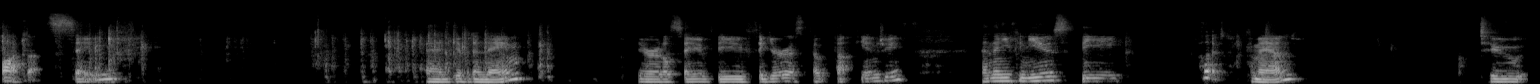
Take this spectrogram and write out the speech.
plot.save and give it a name. Here it'll save the figure as out.png. And then you can use the put command to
